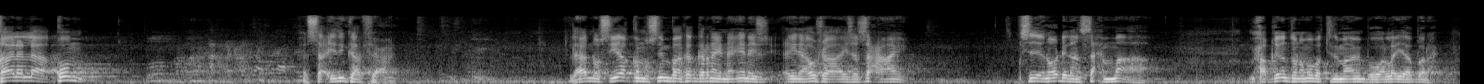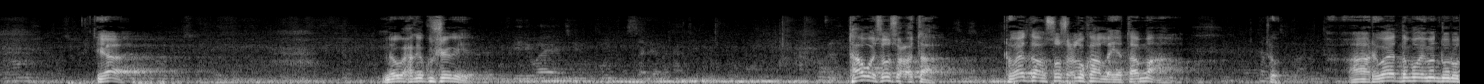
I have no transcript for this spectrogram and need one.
Qaala laa qum idinkaa fiican. Lannu siyaaqa muslim baan ka garanaynaa inayna hawshaa aysan sax ahayn. Sida inoo dhigan sax ma aha. Muxaqiqiintuna maba tilmaaminba waan la yaabana. Ya. Nabi xaggee ku sheegaya taa way soo socotaa. Riwaayadkaa soo socduu ka hadlaya taa ma aha. Riwaayad dambe iman doono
